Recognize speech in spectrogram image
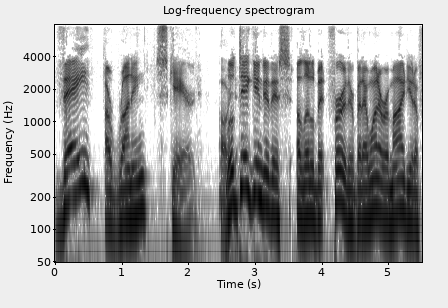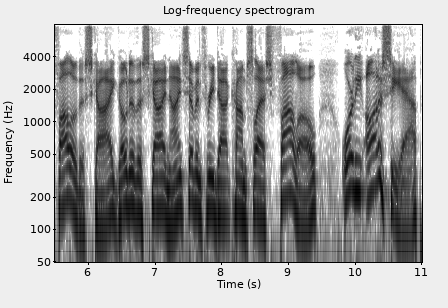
They are running scared. Oh, we'll yeah. dig into this a little bit further, but I want to remind you to follow the sky. Go to the sky973.com slash follow or the Odyssey app.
